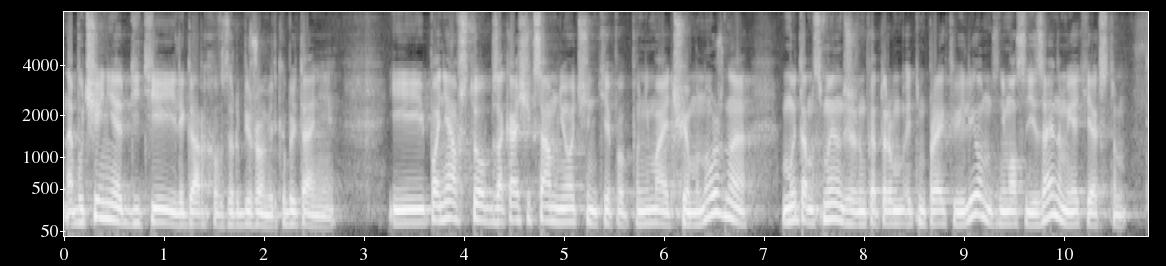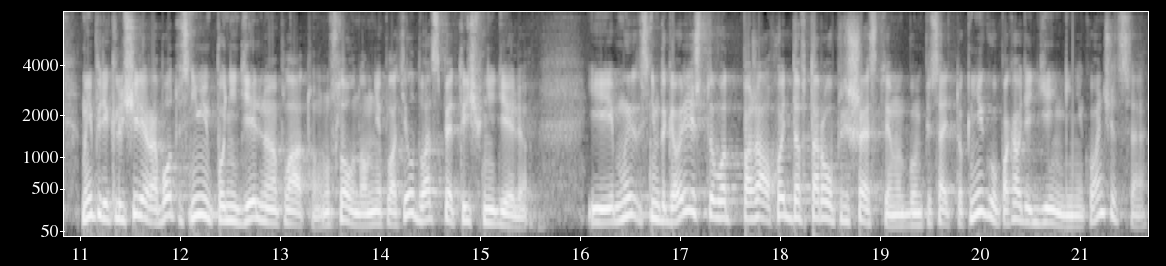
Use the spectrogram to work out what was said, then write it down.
обучение детей олигархов за рубежом Великобритании. И поняв, что заказчик сам не очень типа, понимает, что ему нужно, мы там с менеджером, которым этим проект вели, он занимался дизайном, я текстом, мы переключили работу с ними по недельную оплату. Условно, он мне платил 25 тысяч в неделю. И мы с ним договорились, что вот, пожалуй, хоть до второго пришествия мы будем писать эту книгу, пока у тебя деньги не кончатся.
